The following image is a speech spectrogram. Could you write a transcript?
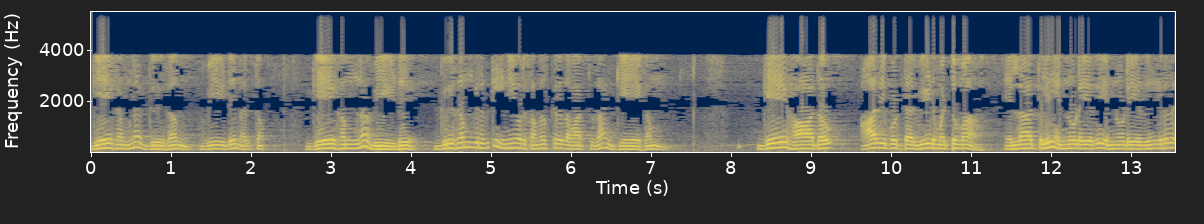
கேகம்னா கிரகம் வீடுன்னு அர்த்தம். கேகம்னா வீடு. கிரகம்ங்கிறதுக்கு இனி ஒரு சமஸ்கிருத வார்த்தை தான் கேகம். கேஹாதவ் ஆதி போட்டார் வீடு மட்டுமா? எல்லாத்துலேயும் என்னுடையது என்னுடையதுங்கிறது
